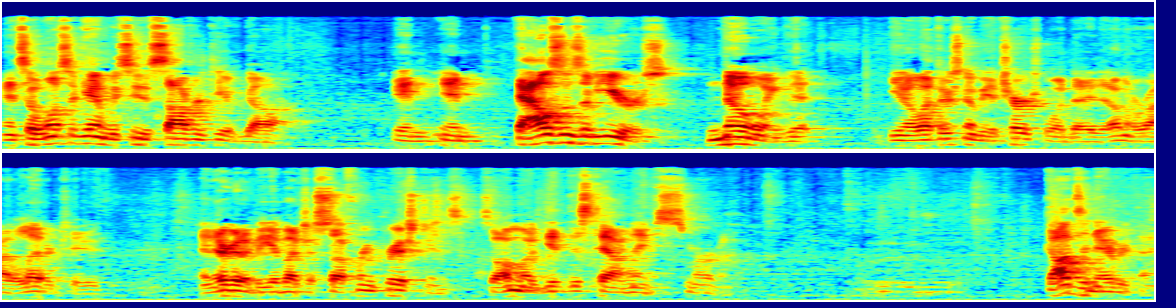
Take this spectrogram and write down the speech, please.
And so once again, we see the sovereignty of God in, in thousands of years, knowing that, you know what, there's going to be a church one day that I'm going to write a letter to, and they're going to be a bunch of suffering Christians. So I'm going to get this town named Smyrna. God's in everything.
